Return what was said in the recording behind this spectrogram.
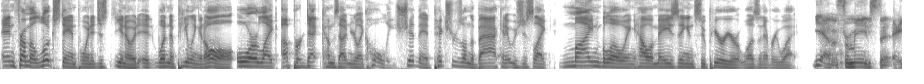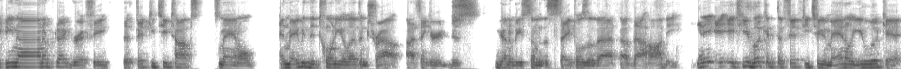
and from a look standpoint, it just, you know, it, it wasn't appealing at all. Or like Upper Deck comes out and you're like, holy shit, they had pictures on the back, and it was just like mind blowing how amazing and superior it was in every way. Yeah, but for me, it's the 89 Upper Deck Griffey, the 52 Topps Mantle, and maybe the 2011 Trout. I think are just going to be some of the staples of that of that hobby. And if you look at the 52 Mantle, you look at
